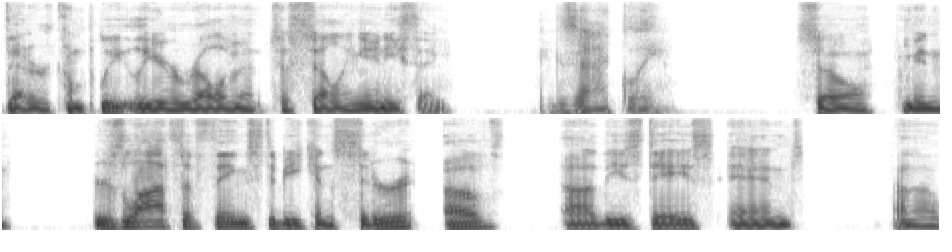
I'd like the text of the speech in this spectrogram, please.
that are completely irrelevant to selling anything exactly. so, I mean, there's lots of things to be considerate of uh, these days, and uh,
